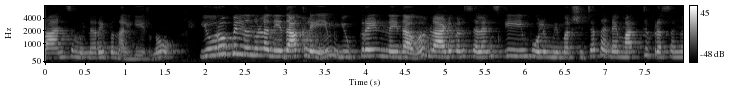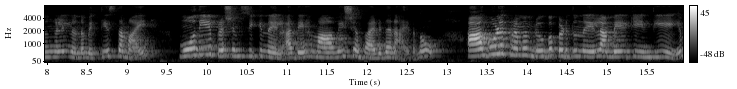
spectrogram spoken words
വാൻസ് മുന്നറിയിപ്പ് നൽകിയിരുന്നു. യൂറോപ്പിൽ നിന്നുള്ള നേതാക്കളെയും യുക്രൈൻ നേതാവ് വ്ളാഡിമിർ സെലൻസ്കിയെയും പോലും വിമർശിച്ച തന്റെ മറ്റ് പ്രസംഗങ്ങളിൽ നിന്നും വ്യത്യസ്തമായി മോദിയെ പ്രശംസിക്കുന്നതിൽ അദ്ദേഹം ആവേശഭരിതനായിരുന്നു. ആഗോളക്രമം രൂപപ്പെടുത്തുന്നതിൽ അമേരിക്ക ഇന്ത്യയെയും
